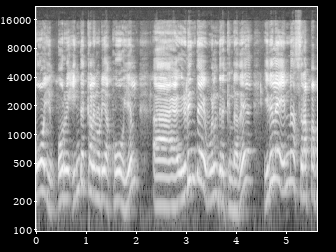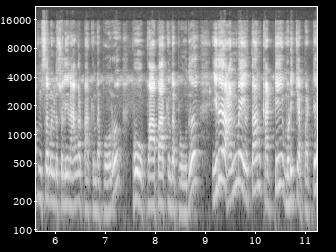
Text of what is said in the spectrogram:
கோயில் ஒரு இந்துக்களினுடைய கோயில் இடிந்து விழுந்திருக்கின்றது. இதில் என்ன சிறப்பம்சம் என்று சொல்லி நாங்கள் பார்க்கின்ற போது போ பா பார்க்கின்ற போது இது அண்மையில் தான் கட்டி முடிக்கப்பட்டு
